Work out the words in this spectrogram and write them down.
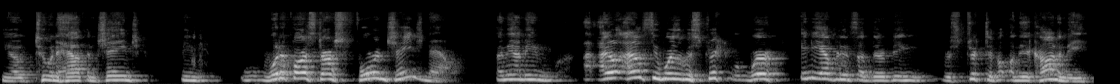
you know, two and a half and change. I mean, what if R star's four and change now? I mean, I mean, I don't, I don't see where the restrict, where any evidence of there being restrictive on the economy.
